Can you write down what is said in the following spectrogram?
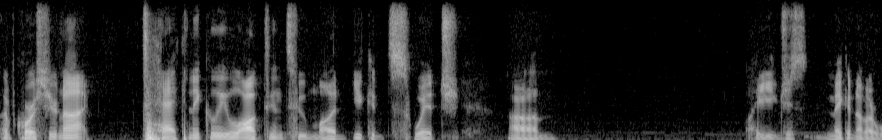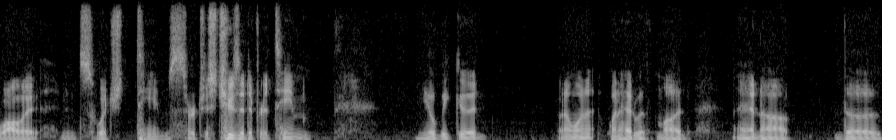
Of course, you're not technically locked into Mud. You could switch. Um, you just make another wallet and switch teams, or just choose a different team. You'll be good. But I went went ahead with Mud, and uh, the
